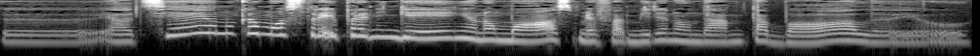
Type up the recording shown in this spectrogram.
Uh, ela disse: "É, eu nunca mostrei para ninguém, eu não mostro, minha família não dá muita bola, eu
